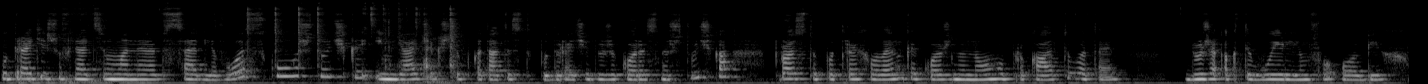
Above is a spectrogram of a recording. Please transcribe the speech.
У третій шуфляці у мене все для воску штучки і м'ячик, щоб катати стопу. До речі, дуже корисна штучка. Просто по 3 хвилинки кожну ногу прокатувати. Дуже активує лімфообіг.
